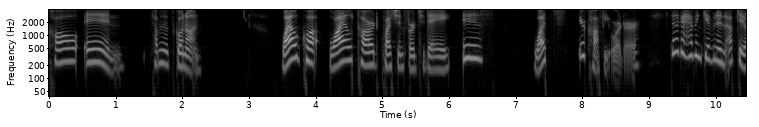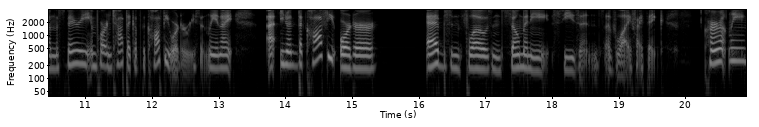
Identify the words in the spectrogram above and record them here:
Call in. Tell me what's going on. Wild qu- wild card question for today is, what's your coffee order? I feel like I haven't given an update on this very important topic of the coffee order recently, and I, uh, you know, the coffee order ebbs and flows in so many seasons of life, I think. Currently,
